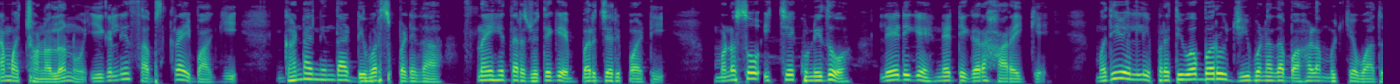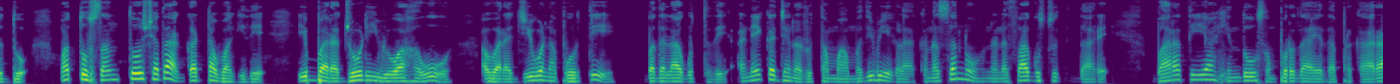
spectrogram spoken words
ನಮ್ಮ ಚಾನಲನ್ನು ಈಗಲೇ ಸಬ್ಸ್ಕ್ರೈಬ್ ಆಗಿ, ಗಂಡನಿಂದ ಡಿವರ್ಸ್ ಪಡೆದ ಸ್ನೇಹಿತರ ಜೊತೆಗೆ ಭರ್ಜರಿ ಪಾರ್ಟಿ. ಮನಸೋ ಇಚ್ಛೆ ಕುಣಿದು ಲೇಡಿಗೆ ನೆಟ್ಟಿಗರ ಹಾರೈಕೆ. ಮದುವೆಯಲ್ಲಿ ಪ್ರತಿಯೊಬ್ಬರೂ ಜೀವನದ ಬಹಳ ಮುಖ್ಯವಾದದ್ದು ಮತ್ತು ಸಂತೋಷದ ಘಟ್ಟವಾಗಿದೆ. ಇಬ್ಬರ ಜೋಡಿ ವಿವಾಹವು ಅವರ ಜೀವನ ಪೂರ್ತಿ ಬದಲಾಗುತ್ತದೆ. ಅನೇಕ ಜನರು ತಮ್ಮ ಮದುವೆಗಳ ಕನಸನ್ನು ನನಸಾಗಿಸುತ್ತಿದ್ದಾರೆ. ಭಾರತೀಯ ಹಿಂದೂ ಸಂಪ್ರದಾಯದ ಪ್ರಕಾರ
